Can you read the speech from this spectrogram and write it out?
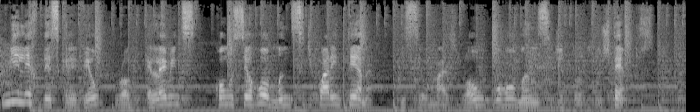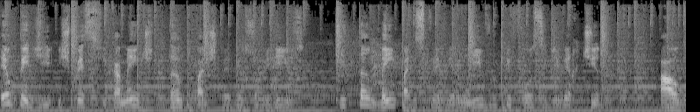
Miller descreveu Rogue Elements como seu romance de quarentena e seu mais longo romance de todos os tempos. Eu pedi especificamente tanto para escrever sobre rios e também para escrever um livro que fosse divertido, algo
